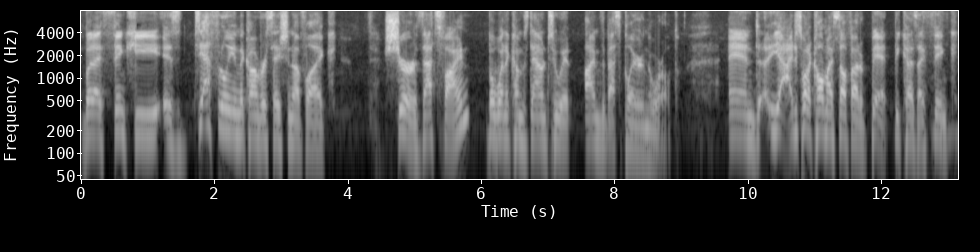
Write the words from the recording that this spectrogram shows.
But I think he is definitely in the conversation of like, sure, that's fine. But when it comes down to it, I'm the best player in the world. And uh, yeah, I just want to call myself out a bit because I think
